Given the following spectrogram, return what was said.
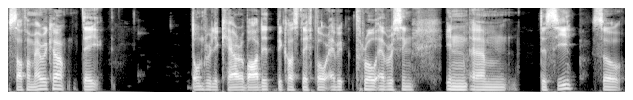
South America, they don't really care about it because they throw every throw everything in um, the sea. So,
